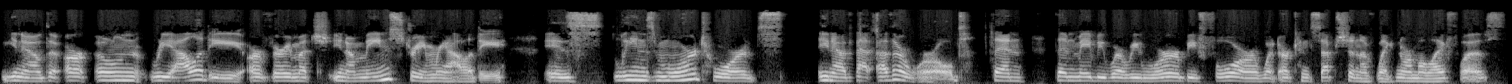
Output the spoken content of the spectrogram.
you know, the, our own reality, our very much, you know, mainstream reality is leans more towards, you know, that other world than, than maybe where we were before, what our conception of like normal life was.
